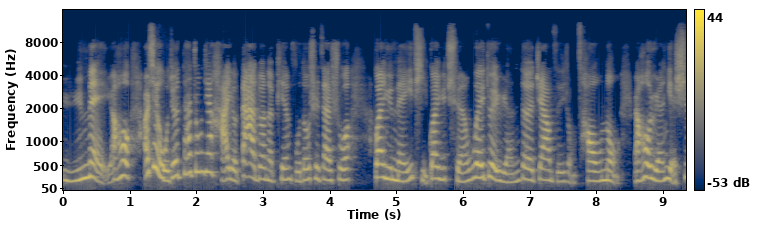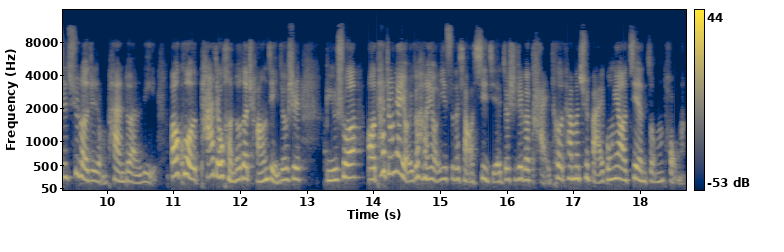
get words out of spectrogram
愚昧，然后而且我觉得它中间还有大段的篇幅都是在说关于媒体、关于权威对人的这样子一种操弄，然后人也失去了这种判断力。包括它有很多的场景，就是比如说哦，它中间有一个很有意思的小细节，就是这个凯特他们去白宫要见总统嘛，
